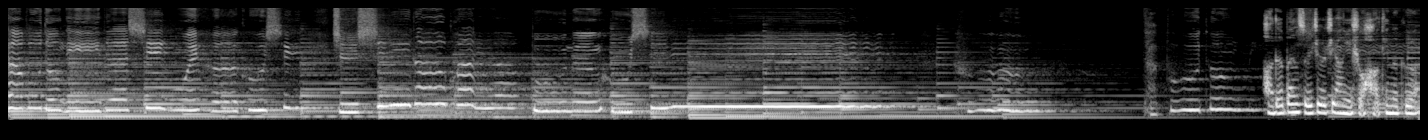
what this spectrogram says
他不懂你的心为何哭泣，窒息伴随着这样一首好听的歌，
